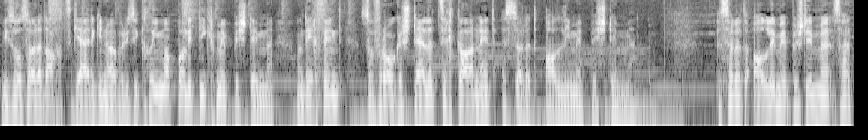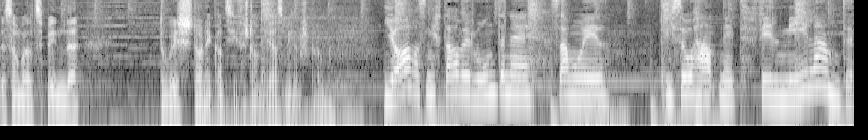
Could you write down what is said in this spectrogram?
wieso sollen 80-Jährige noch über unsere Klimapolitik mitbestimmen? Und ich finde, so Fragen stellen sich gar nicht, es sollen alle mitbestimmen. Es sollen alle mitbestimmen, sagt Samuel Zbinden. Du bist da nicht ganz einverstanden, Jasmin Ursprung. Ja, was mich da wundern, Samuel, wieso haben nicht viel mehr Länder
